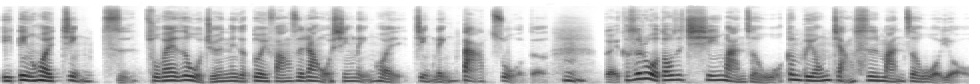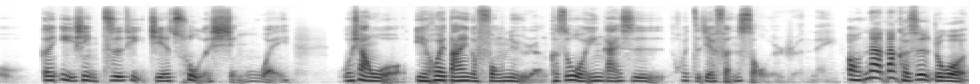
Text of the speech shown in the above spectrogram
一定会禁止，除非是我觉得那个对方是让我心灵会警铃大作的，嗯。对，可是如果都是欺瞒着我，更不用讲是瞒着我有跟异性肢体接触的行为，我想我也会当一个疯女人。可是我应该是会直接分手的人。呢、哦，那那可是如果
